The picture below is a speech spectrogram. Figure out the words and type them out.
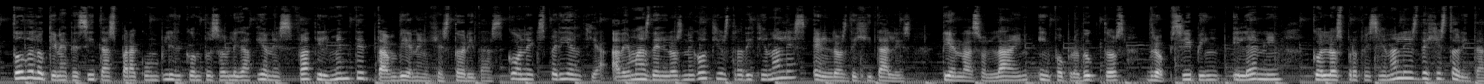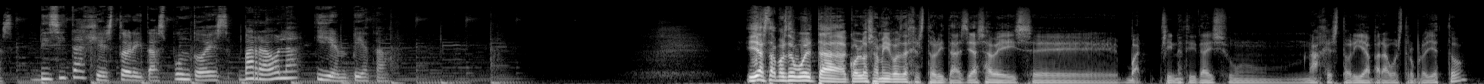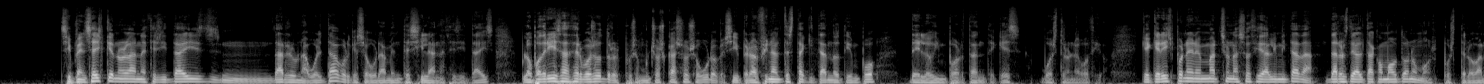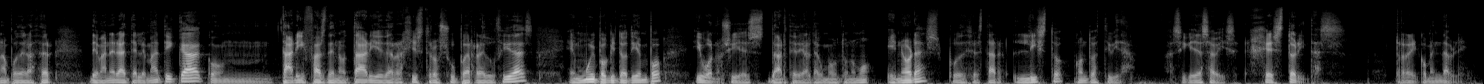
todo lo que necesitas para cumplir con tus obligaciones fácilmente también en Gestoritas. Con experiencia, además de en los negocios tradicionales, en los digitales, tiendas online, infoproductos, dropshipping y learning con los profesionales de Gestoritas. Visita gestoritas.es barra hola y empieza. Y ya estamos de vuelta con los amigos de Gestoritas. Ya sabéis, eh, bueno, si necesitáis una gestoría para vuestro proyecto, si pensáis que no la necesitáis, mm, darle una vuelta, porque seguramente sí la necesitáis. ¿Lo podríais hacer vosotros? Pues en muchos casos seguro que sí, pero al final te está quitando tiempo de lo importante que es vuestro negocio. ¿Que queréis poner en marcha una sociedad limitada? ¿Daros de alta como autónomos? Pues te lo van a poder hacer de manera telemática, con tarifas de notario y de registro súper reducidas, en muy poquito tiempo. Y bueno, si es darte de alta como autónomo, en horas puedes estar listo con tu actividad. Así que ya sabéis, gestoritas. Recomendable.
